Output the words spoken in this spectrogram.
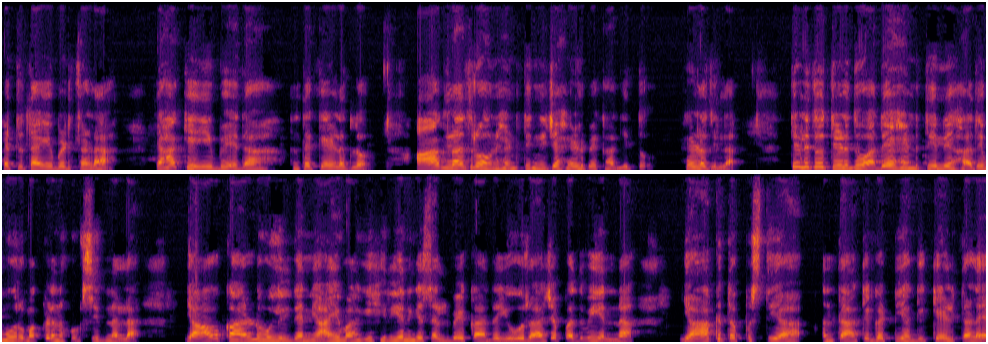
ಹೆತ್ತ ತಾಯಿ ಬಿಡ್ತಾಳ. ಯಾಕೆ ಈ ಭೇದ? ಅಂತ ಕೇಳಿದ್ಲು. ಆಗ್ಲಾದ್ರೂ ಅವನ ಹೆಂಡತಿ ನಿಜ ಹೇಳಬೇಕಾಗಿತ್ತು. ಹೇಳೋದಿಲ್ಲ. ತಿಳಿದು ತಿಳಿದು ಅದೇ ಹೆಂಡತಿಯಲ್ಲಿ ಹದಿಮೂರು ಮಕ್ಕಳನ್ನು ಹುಟ್ಟಿಸಿದ್ನಲ್ಲ. ಯಾವ ಕಾರಣವೂ ಇಲ್ಲದೆ ನ್ಯಾಯವಾಗಿ ಹಿರಿಯನಿಗೆ ಸಲ್ಲಬೇಕಾದ ಯುವರಾಜ ಪದವಿಯನ್ನ ಯಾಕೆ ತಪ್ಪಿಸ್ತೀಯಾ ಅಂತ ಆಕೆ ಗಟ್ಟಿಯಾಗಿ ಕೇಳ್ತಾಳೆ.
